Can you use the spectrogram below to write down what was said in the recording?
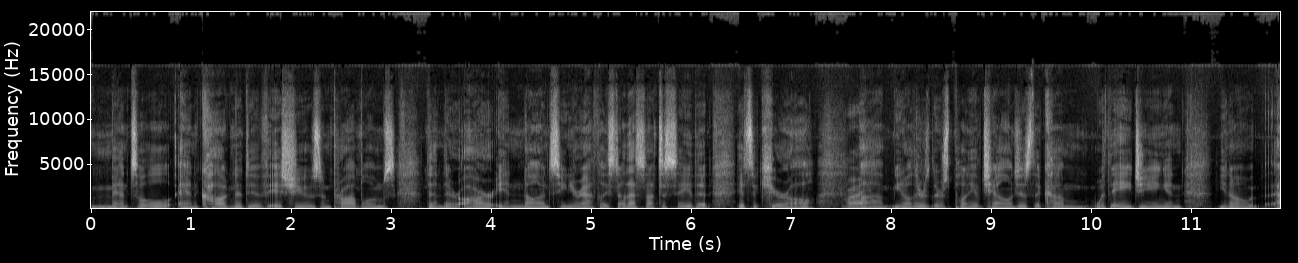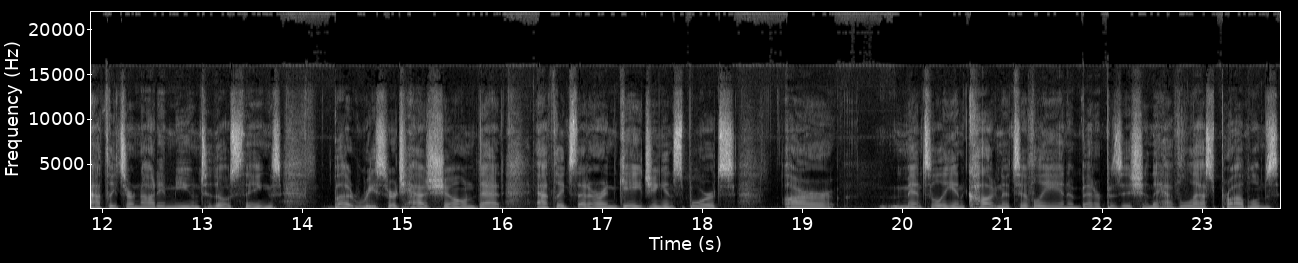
mental and cognitive issues and problems than there are in non-senior athletes. Now, that's not to say that it's a cure-all. Right. Um, you know, there's there's plenty of challenges that come with aging, and you know, athletes are not immune to those things. But research has shown that athletes that are engaging in sports are mentally and cognitively in a better position. They have less problems,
